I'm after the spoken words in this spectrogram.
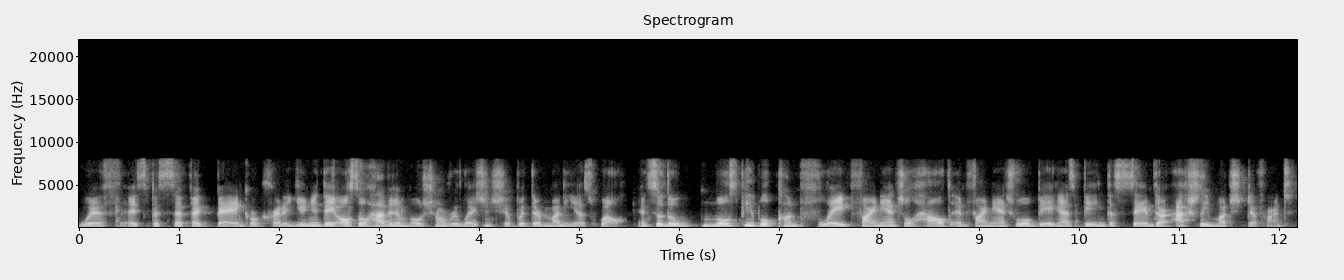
with a specific bank or credit union, they also have an emotional relationship with their money as well. And so the most people conflate financial health and financial well-being as being the same. They're actually much different.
